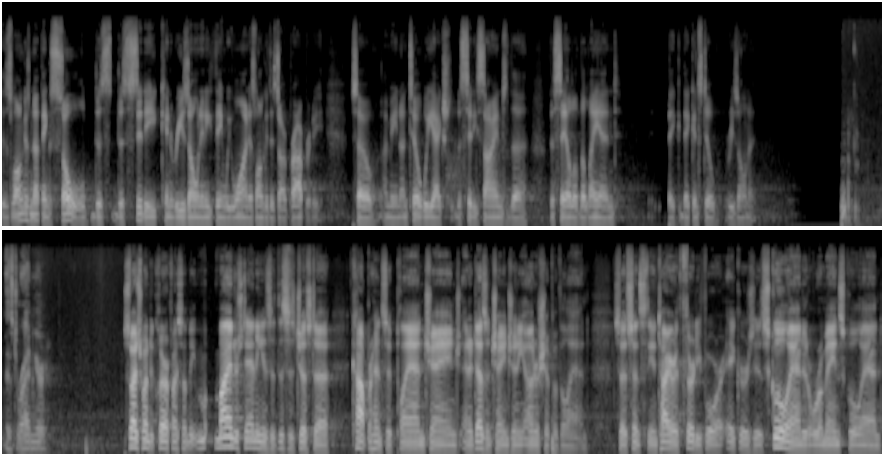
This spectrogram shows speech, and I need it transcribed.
as long as nothing's sold, this, the city can rezone anything we want as long as it's our property. So, I mean, until we actually, the city signs the, the sale of the land, they, they can still rezone it. Mr. Reitinger? So I just wanted to clarify something. M- My understanding is that this is just a comprehensive plan change, and it doesn't change any ownership of the land. So since the entire 34 acres is school land, it'll remain school land.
